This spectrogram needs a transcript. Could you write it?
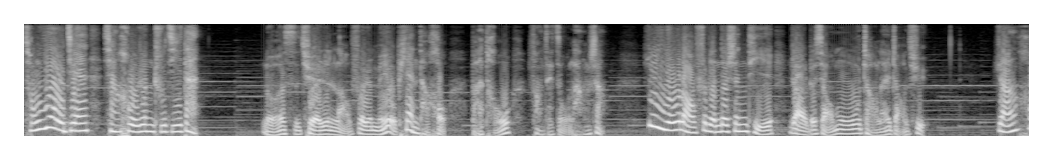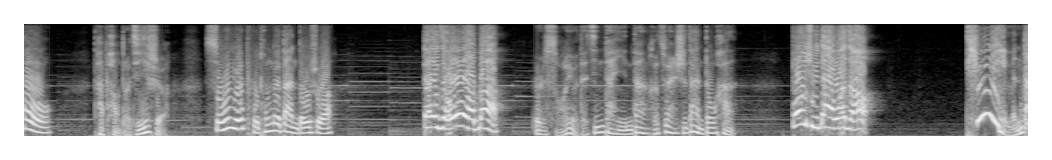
从右肩向后扔出鸡蛋。罗斯确认老妇人没有骗他后，把头放在走廊上，任由老妇人的身体绕着小木屋找来找去。然后他跑到鸡舍，所有普通的蛋都说：“带走我吧！”而所有的金蛋、银蛋和钻石蛋都喊：“不许带我走！”听你们的，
